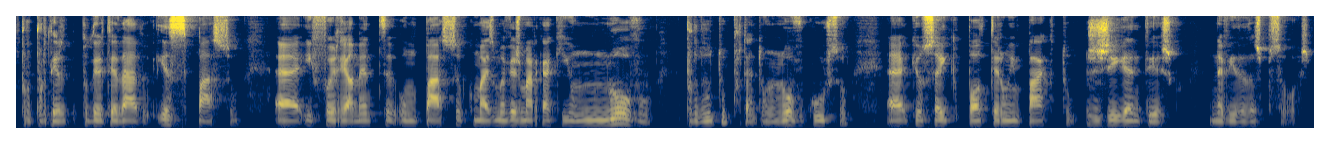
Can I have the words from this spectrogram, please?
por poder, poder ter dado esse passo uh, e foi realmente um passo que mais uma vez marca aqui um novo produto, portanto um novo curso uh, que eu sei que pode ter um impacto gigantesco na vida das pessoas.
